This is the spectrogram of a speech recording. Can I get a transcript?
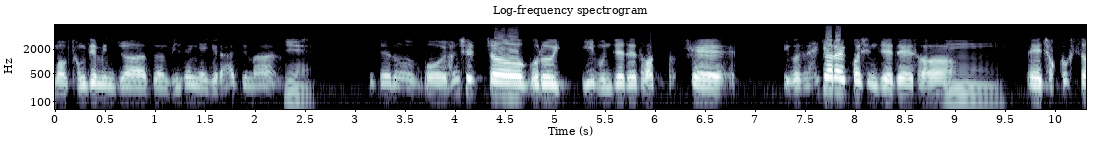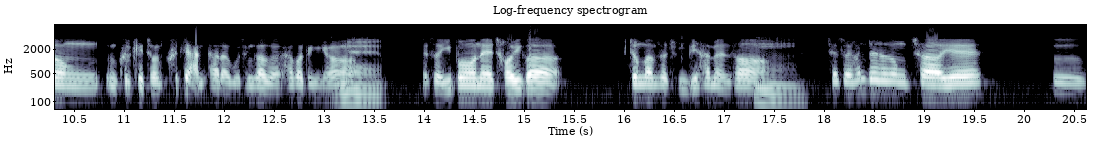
뭐 경제민주화든 민생 얘기를 하지만 예. 실제로 뭐 현실적으로 이 문제에 대해서 어떻게 이것을 해결할 것인지에 대해서 음. 네, 적극성은 그렇게 전 크지 않다라고 생각을 하거든요. 네. 그래서 이번에 저희가 국정감사 준비하면서 음. 최소 현대자동차의 그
